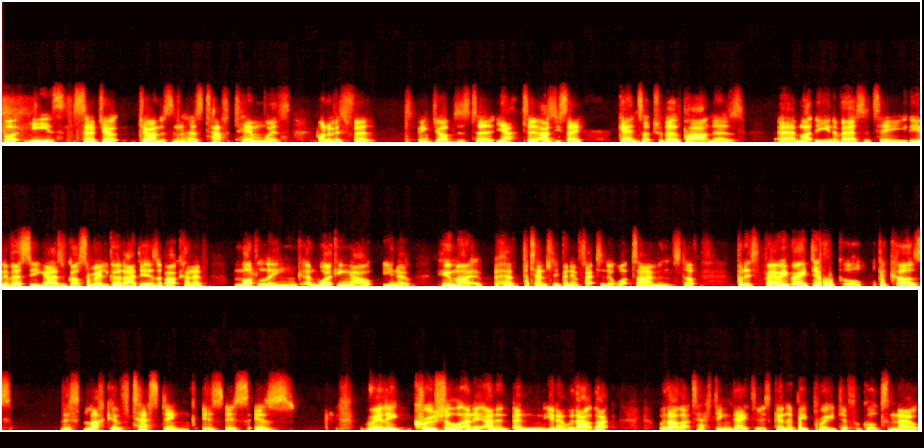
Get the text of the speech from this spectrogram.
but he's so Joe, Joe Anderson has tasked him with one of his first big jobs is to, yeah, to as you say, get in touch with those partners, um, like the university. The university guys have got some really good ideas about kind of modelling and working out, you know, who might have potentially been infected at what time and stuff. But it's very, very difficult because this lack of testing is is is really crucial, and it, and and you know without that without that testing data, it's going to be pretty difficult to know.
